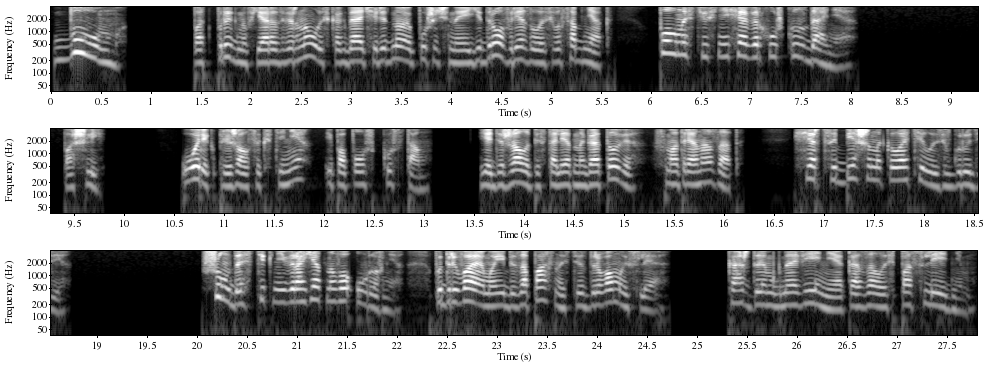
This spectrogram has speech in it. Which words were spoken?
Бум! Подпрыгнув, я развернулась, когда очередное пушечное ядро врезалось в особняк, полностью снеся верхушку здания. Пошли. Орик прижался к стене и пополз к кустам. Я держала пистолет наготове, смотря назад. Сердце бешено колотилось в груди. Шум достиг невероятного уровня, подрывая мои безопасность и здравомыслие. Каждое мгновение казалось последним.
